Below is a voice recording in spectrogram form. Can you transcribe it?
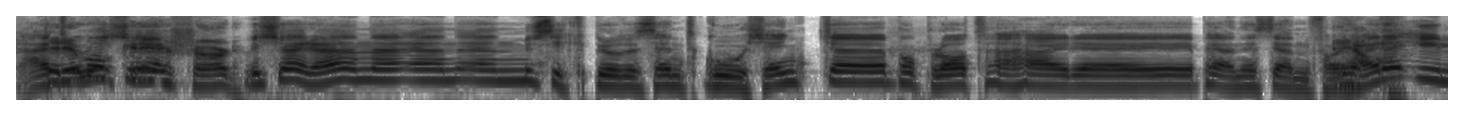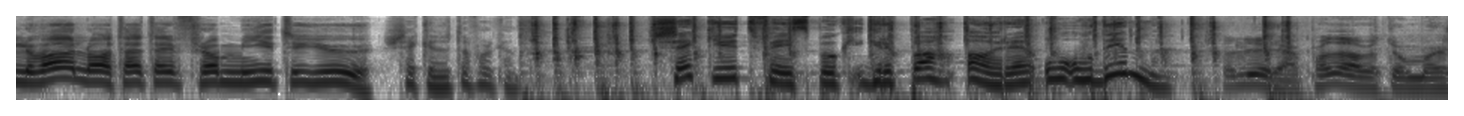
Dere må kjører- sjøl. Vi kjører en, en, en musikkprodusent godkjent uh, poplåt her eh, i P1 istedenfor. Ja. Her er Ylva, låta heter From Me To You. Sjekk den ut, da, folkens. Sjekk ut Facebook-gruppa Are og Odin. Så lurer jeg på da, du, om, vi,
